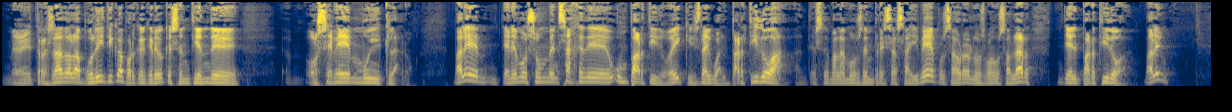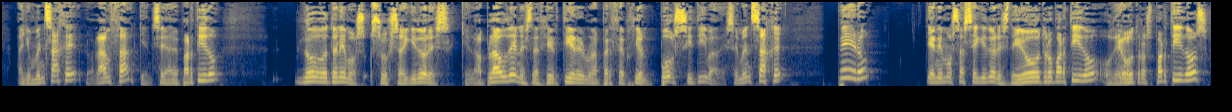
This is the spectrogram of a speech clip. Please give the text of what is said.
Me traslado a la política porque creo que se entiende o se ve muy claro. ¿Vale? Tenemos un mensaje de un partido X, da igual, partido A. Antes hablamos de empresas A y B, pues ahora nos vamos a hablar del partido A, ¿vale? hay un mensaje, lo lanza, quien sea del partido, luego tenemos sus seguidores que lo aplauden, es decir, tienen una percepción positiva de ese mensaje, pero tenemos a seguidores de otro partido o de otros partidos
